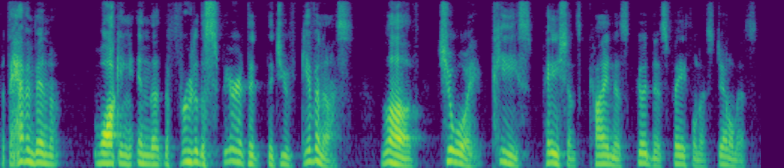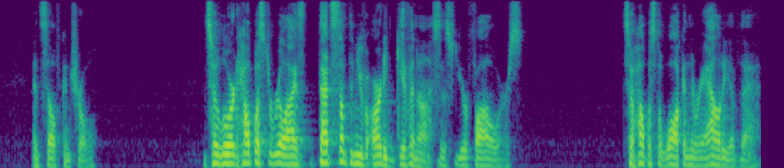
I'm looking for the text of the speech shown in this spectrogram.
but they haven't been walking in the, the fruit of the Spirit that, that you've given us love, joy, peace, patience, kindness, goodness, faithfulness, gentleness, and self control. And so, Lord, help us to realize that's something you've already given us as your followers. So help us to walk in the reality of that.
